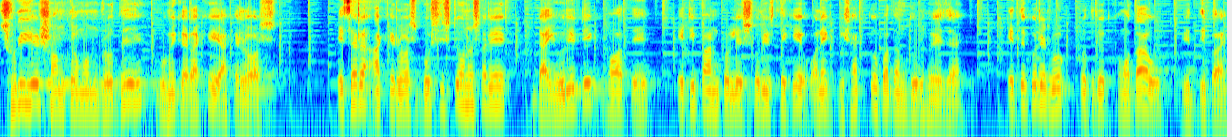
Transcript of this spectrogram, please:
শরীরের সংক্রমণ রোধে ভূমিকা রাখে আখের রস। এছাড়া আখের রস বৈশিষ্ট্য অনুসারে ডাইউরেটিক হওয়াতে এটি পান করলে শরীর থেকে অনেক বিষাক্ত উপাদান দূর হয়ে যায়। এতে করে রোগ প্রতিরোধ ক্ষমতাও বৃদ্ধি পায়।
